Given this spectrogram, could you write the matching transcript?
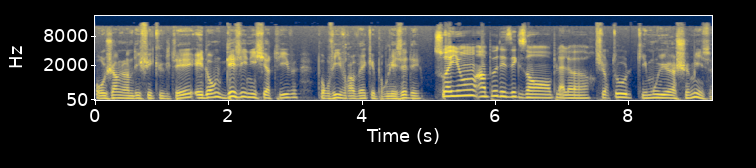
aux gens en difficulté et donc des initiatives pour vivre avec et pour les aider. Soyons un peu des exemples alors. Surtout qui mouillent la chemise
